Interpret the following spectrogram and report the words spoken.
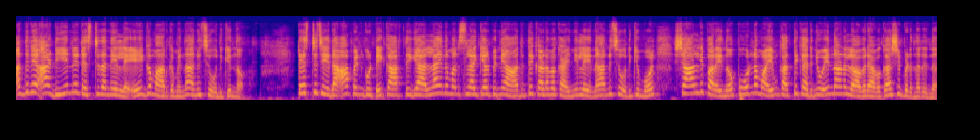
അതിന് ആ ഡി എൻ എ ടെസ്റ്റ് തന്നെയല്ലേ ഏക മാർഗമെന്ന് അനു ചോദിക്കുന്നു. ടെസ്റ്റ് ചെയ്ത ആ പെൺകുട്ടി കാർത്തിക അല്ല എന്ന് മനസ്സിലാക്കിയാൽ പിന്നെ ആദ്യത്തെ കടമ കഴിഞ്ഞില്ലേ എന്ന് അനു ചോദിക്കുമ്പോൾ ശാലിനി പറയുന്നു പൂർണമായും കത്തിക്കരിഞ്ഞു എന്നാണല്ലോ അവർ അവകാശപ്പെടുന്നതെന്ന്.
